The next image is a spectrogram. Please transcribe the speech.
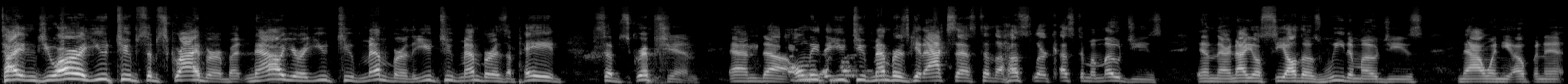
Titans, you are a YouTube subscriber, but now you're a YouTube member. The YouTube member is a paid subscription, and uh, only the YouTube members get access to the Hustler custom emojis in there. Now you'll see all those weed emojis now when you open it.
